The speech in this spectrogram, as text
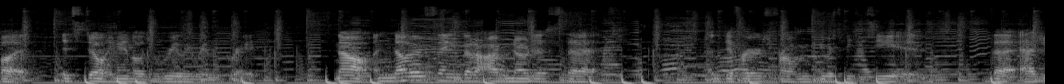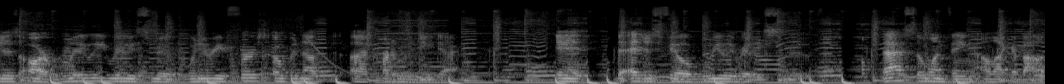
but it still handles really, really great. Now, another thing that I've noticed that differs from USPCC is the edges are really, really smooth. Whenever you first open up a Cartamundi deck, it the edges feel really, really smooth. That's the one thing I like about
